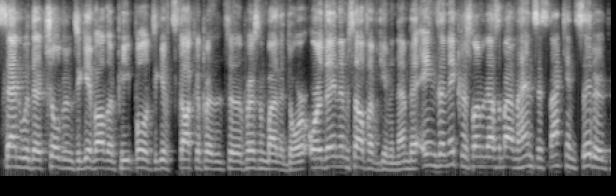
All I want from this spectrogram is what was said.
send with their children to give other people, to give stock to the person by the door, or they themselves have given them. But hence it's not considered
